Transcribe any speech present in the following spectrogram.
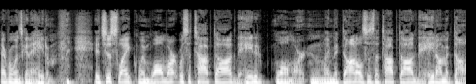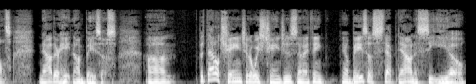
everyone's going to hate him. It's just like when Walmart was the top dog, they hated Walmart. And when McDonald's is the top dog, they hate on McDonald's. Now they're hating on Bezos. Um, but that'll change. It always changes. And I think, you know, Bezos stepped down as CEO.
